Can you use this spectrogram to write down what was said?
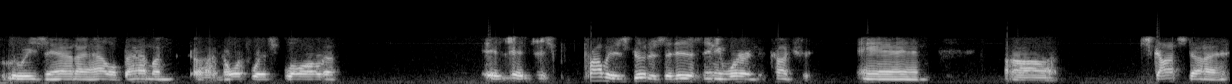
Louisiana, Alabama, uh, Northwest Florida. It, it's probably as good as it is anywhere in the country, and. Uh, Scott's done a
